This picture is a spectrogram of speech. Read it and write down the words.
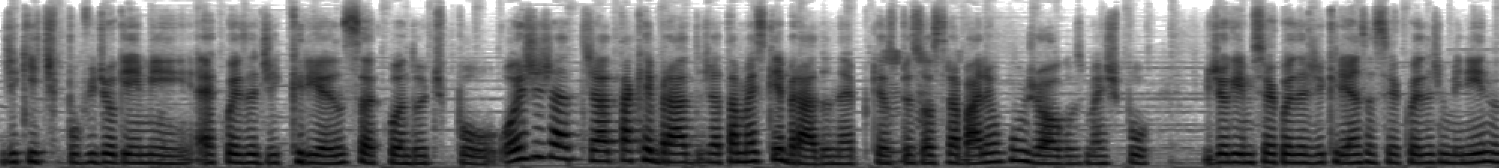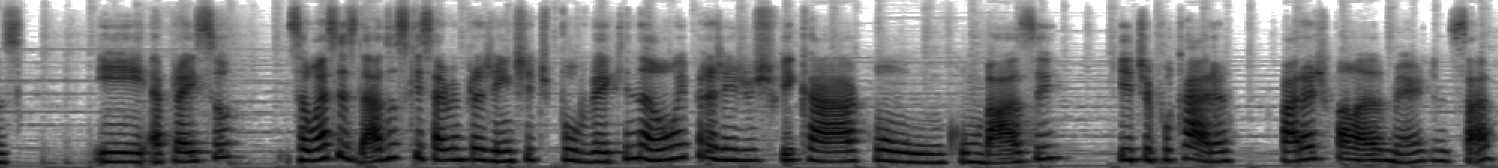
de que, tipo, videogame é coisa de criança, quando, tipo, hoje já, já tá quebrado, já tá mais quebrado, né? Porque as Uhum. pessoas trabalham com jogos, mas, tipo, videogame ser coisa de criança, ser coisa de meninos. E é pra isso. São esses dados que servem pra gente, tipo, ver que não e pra gente justificar com, com base que, tipo, cara, para de falar merda, sabe?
